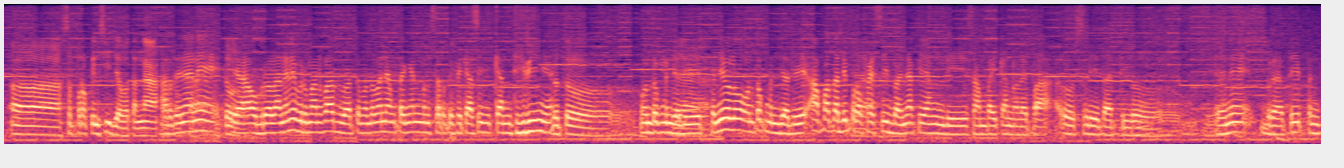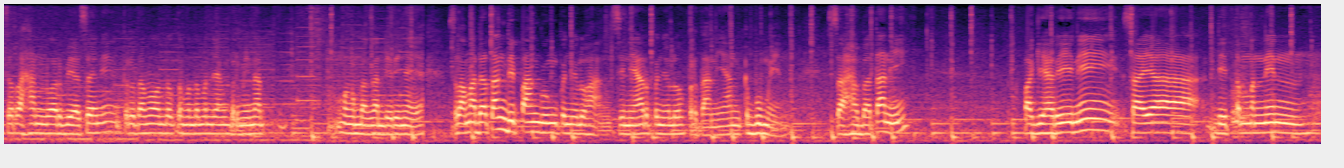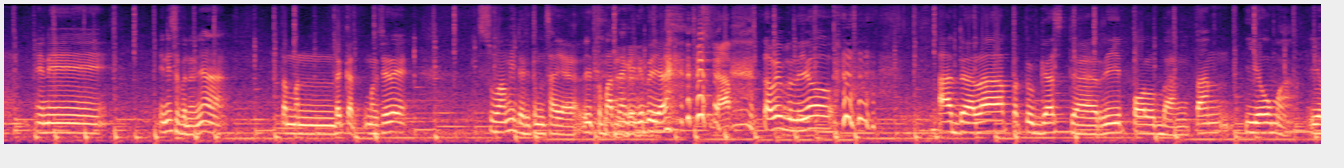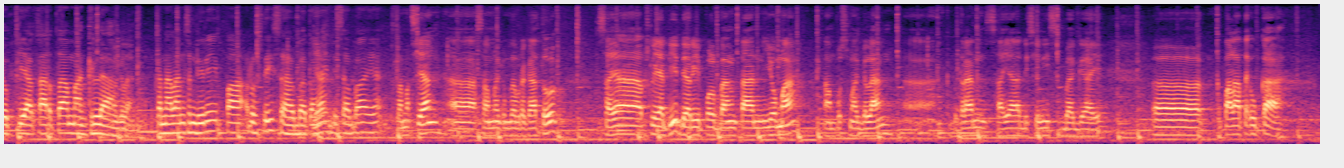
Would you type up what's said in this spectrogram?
eh, seprovinsi Jawa Tengah. Hmm. Artinya ini Betul. ya obrolan ini bermanfaat buat teman-teman yang pengen mensertifikasikan dirinya Betul. untuk menjadi Ya. penyuluh, untuk menjadi apa tadi profesi banyak yang disampaikan oleh Pak Rusli tadi. Ya, Ini berarti pencerahan luar biasa ini terutama untuk teman-teman yang berminat mengembangkan dirinya ya. Selamat datang di panggung penyuluhan Siniar Penyuluh Pertanian Kebumen. Sahabat Tani, pagi hari ini saya ditemenin ini ini sebenarnya teman dekat maksudnya suami dari teman saya Ini tepatnya kayak gitu ya Siap. tapi beliau adalah petugas dari Polbangtan Yoma Yogyakarta Magelang. Magelang. kenalan sendiri Pak Rusti sahabatannya Ya. disapa ya Selamat siang, eh, Assalamualaikum warahmatullahi wabarakatuh. Saya Rusliadi dari Polbangtan Yoma, kampus Magelang. Eh, kebetulan saya di sini sebagai eh, Kepala TUK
